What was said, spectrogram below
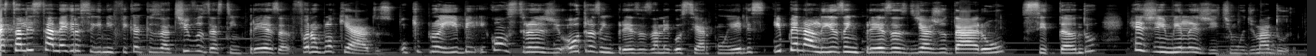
Esta lista negra significa que os ativos desta empresa foram bloqueados, o que proíbe e constrange outras empresas a negociar com eles e penaliza empresas de ajudar o, citando, regime legítimo de Maduro.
